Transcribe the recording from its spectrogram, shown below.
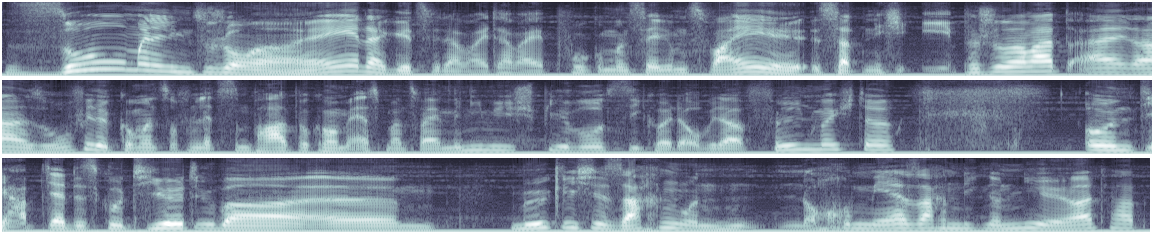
So, meine lieben Zuschauer, hey, da geht's wieder weiter bei Pokémon Stadium 2. Ist das nicht episch oder was, Alter? So viele Comments auf den letzten Part bekommen. Erstmal zwei Minispielwurst, die ich heute auch wieder erfüllen möchte. Und ihr habt ja diskutiert über ähm, mögliche Sachen und noch mehr Sachen, die ich noch nie gehört habe.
